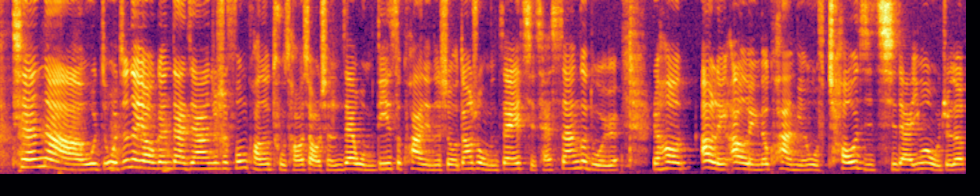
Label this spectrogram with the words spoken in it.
天哪，我我真的要跟大家就是疯狂的吐槽小陈，在我们第一次跨年的时候，当时我们在一起才三个多月，然后二零二零的跨年我超级期待，因为我觉得。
